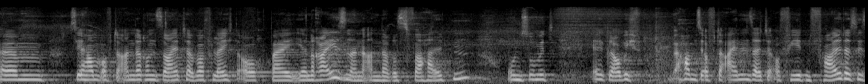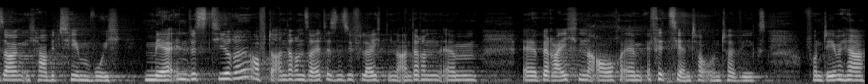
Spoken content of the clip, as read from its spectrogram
Ähm, sie haben auf der anderen Seite aber vielleicht auch bei ihren Reisen ein anderes Verhalten. Und somit, äh, glaube ich, haben Sie auf der einen Seite auf jeden Fall, dass Sie sagen, ich habe Themen, wo ich mehr investiere. Auf der anderen Seite sind Sie vielleicht in anderen ähm, äh, Bereichen auch ähm, effizienter unterwegs. Von dem her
